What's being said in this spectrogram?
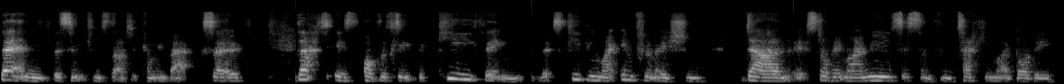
then the symptoms started coming back. So that is obviously the key thing that's keeping my inflammation down. It's stopping my immune system from attacking my body,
